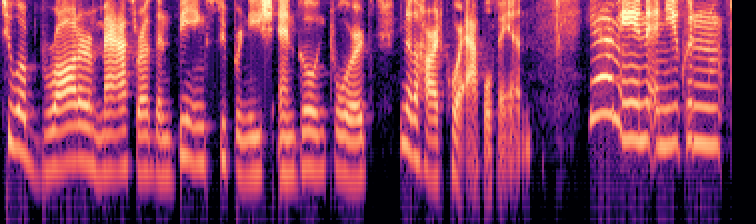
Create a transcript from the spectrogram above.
to a broader mass rather than being super niche and going towards, you know, the hardcore Apple fans. Yeah, I mean, and you can,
